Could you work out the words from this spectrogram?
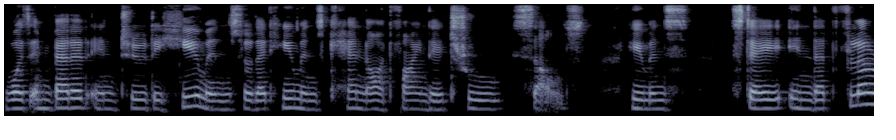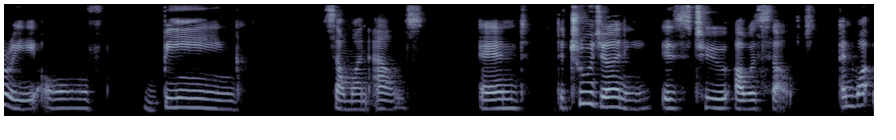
was embedded into the humans so that humans cannot find their true selves. Humans stay in that flurry of being someone else. And the true journey is to ourselves. And what,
